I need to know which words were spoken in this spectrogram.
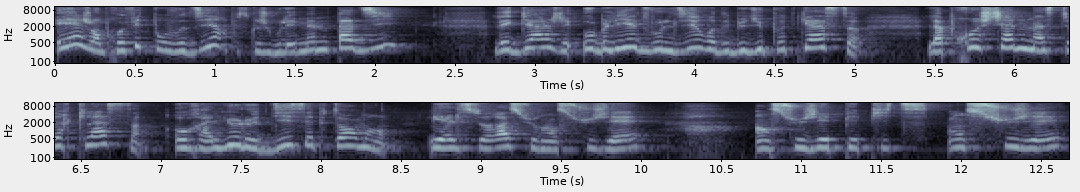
Et j'en profite pour vous dire, parce que je vous l'ai même pas dit, les gars, j'ai oublié de vous le dire au début du podcast. La prochaine masterclass aura lieu le 10 septembre et elle sera sur un sujet, un sujet pépite, un sujet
